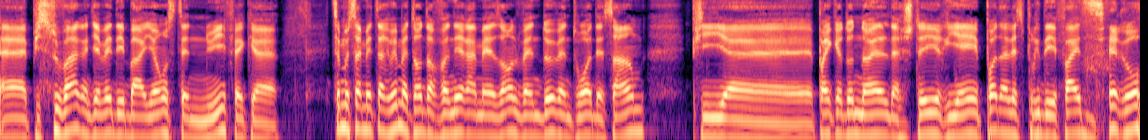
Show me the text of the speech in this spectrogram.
Euh, Puis souvent, quand il y avait des baillons, c'était de nuit. Fait que. Tu sais, moi, ça m'est arrivé, mettons, de revenir à la maison le 22, 23 décembre, puis euh, pas un cadeau de Noël d'acheter, rien, pas dans l'esprit des fêtes, zéro.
